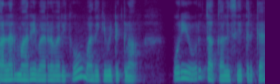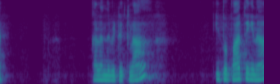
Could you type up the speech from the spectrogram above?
கலர் மாதிரி வர்ற வரைக்கும் வதக்கி விட்டுக்கலாம். ஒரே ஒரு தக்காளி சேர்த்துருக்கேன். கலந்து விட்டுக்கலாம். இப்போ பார்த்தீங்கன்னா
